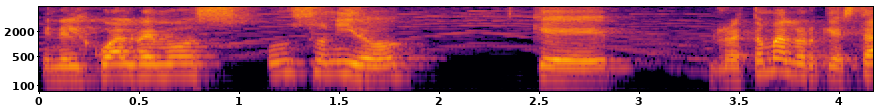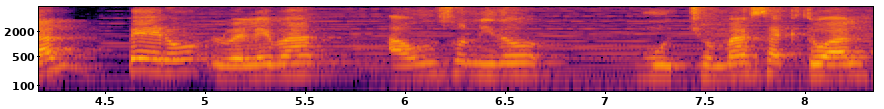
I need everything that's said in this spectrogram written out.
en el cual vemos un sonido que retoma lo orquestal, pero lo eleva a un sonido mucho más actual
